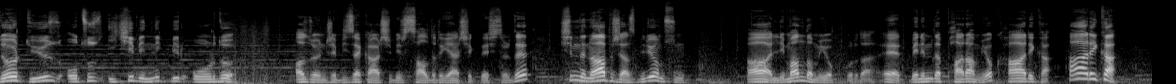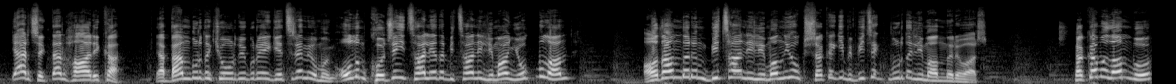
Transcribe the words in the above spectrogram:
432 binlik bir ordu az önce bize karşı bir saldırı gerçekleştirdi. Şimdi ne yapacağız biliyor musun? Aa liman da mı yok burada? Evet benim de param yok. Harika. Harika. Gerçekten harika. Ya ben buradaki orduyu buraya getiremiyor muyum? Oğlum koca İtalya'da bir tane liman yok mu lan? Adamların bir tane limanı yok. Şaka gibi bir tek burada limanları var. Şaka mı lan bu?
